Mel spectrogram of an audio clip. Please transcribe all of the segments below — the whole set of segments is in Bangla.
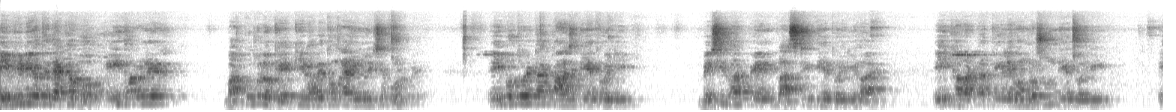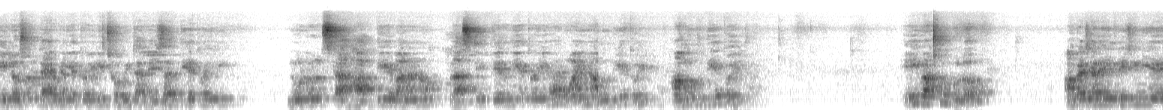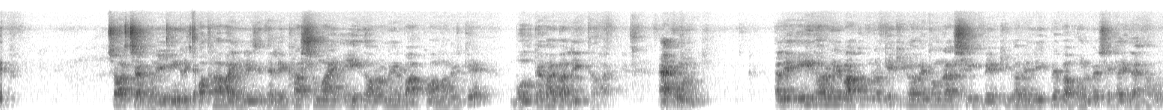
এই ভিডিওতে দেখাবো এই ধরনের বাক্যগুলোকে কীভাবে তোমরা ইংলিশে বলবে। এই বোতলটা কাঁচ দিয়ে তৈরি, বেশিরভাগ পেন প্লাস্টিক দিয়ে তৈরি হয়, এই খাবারটা তেল এবং রসুন দিয়ে তৈরি, এই লোশনটা অ্যালোভেরা দিয়ে তৈরি, ছবিটা লেজার দিয়ে তৈরি, নুডলসটা হাত দিয়ে বানানো, প্লাস্টিক তেল দিয়ে তৈরি হয়, ওয়াইন আলু দিয়ে তৈরি হয়, আঙুর দিয়ে তৈরি হয়। এই বাক্যগুলো আমরা যারা ইংরেজি নিয়ে চর্চা করি, ইংরেজি কথা বা ইংরেজিতে লেখার সময় এই ধরনের বাক্য আমাদেরকে বলতে হয় বা লিখতে হয়। এখন, তাহলে এই ধরনের বাক্যগুলোকে কীভাবে তোমরা শিখবে, কীভাবে লিখবে বা বলবে সেটাই দেখাবো।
